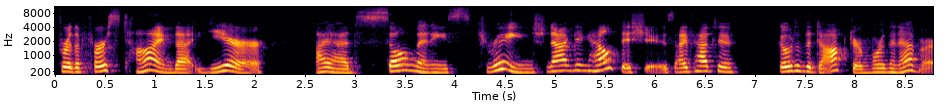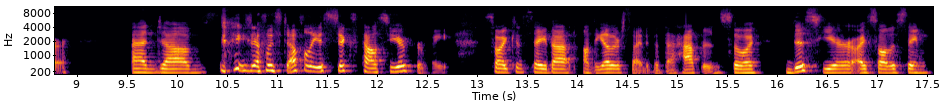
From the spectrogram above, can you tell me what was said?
for the first time that year, I had so many strange, nagging health issues. I've had to go to the doctor more than ever. And um, you know, it was definitely a sixth house year for me. So I can say that on the other side of it, that happened. So I, this year I saw the same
